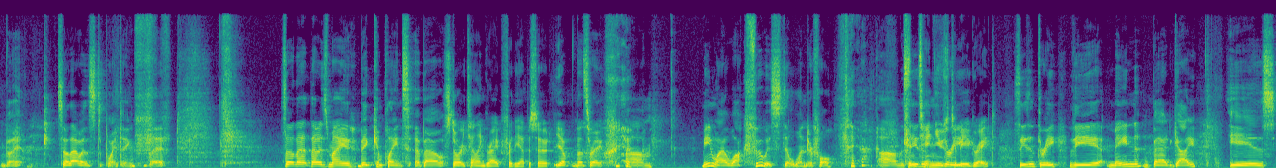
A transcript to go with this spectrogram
But so that was disappointing. But so that that is my big complaint about. Storytelling gripe for the episode. Yep, that's right. Um, meanwhile, Fu is still wonderful. Um, Continues to be great. Season three, the main bad guy is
